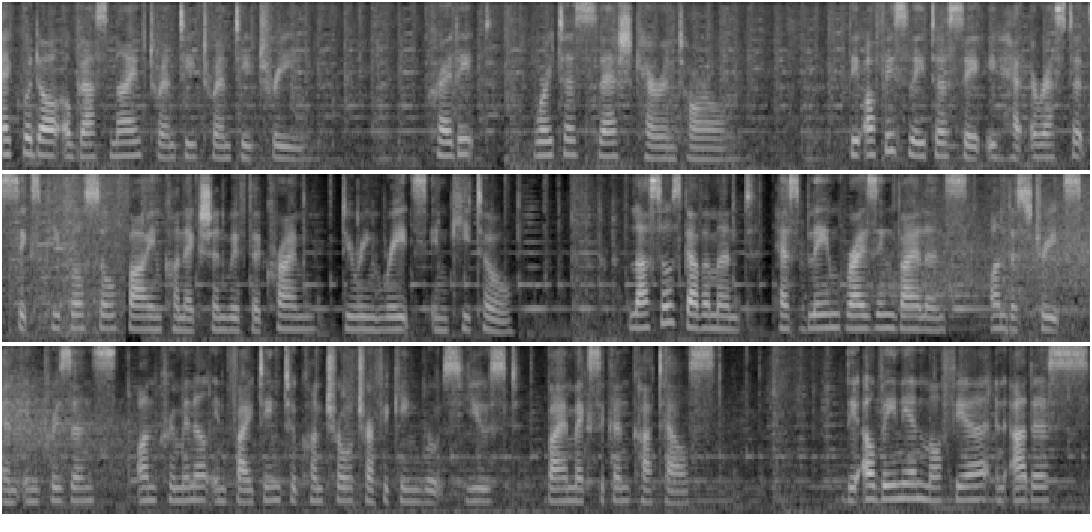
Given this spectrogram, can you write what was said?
Ecuador August 9, 2023. Credit Reuters slash Karen Toro. The office later said it had arrested six people so far in connection with the crime during raids in Quito. Lasso's government has blamed rising violence on the streets and in prisons on criminal infighting to control trafficking routes used by Mexican cartels, the Albanian mafia, and others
